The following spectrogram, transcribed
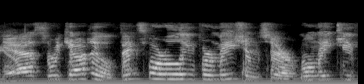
Yes, Riccardo. Thanks for all information, sir. 180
